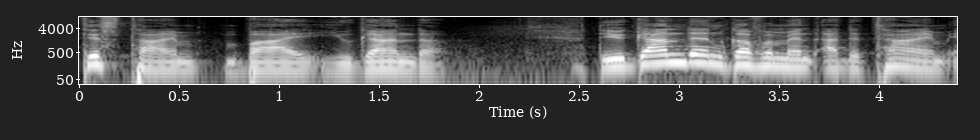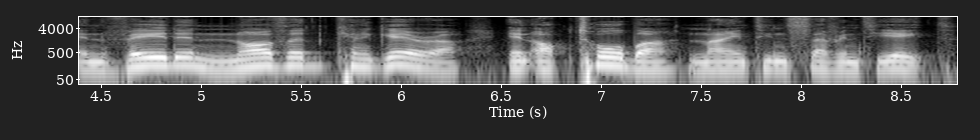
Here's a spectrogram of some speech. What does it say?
this time by Uganda. The Ugandan government at the time invaded northern Kagera in October 1978,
